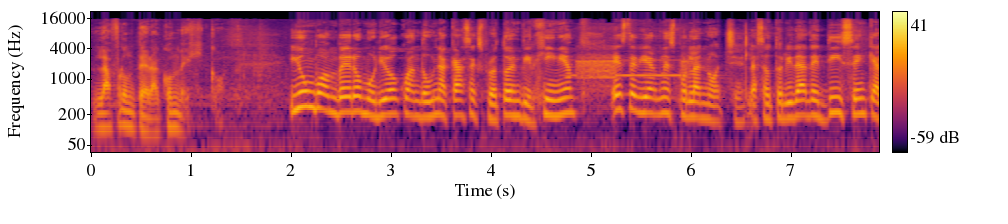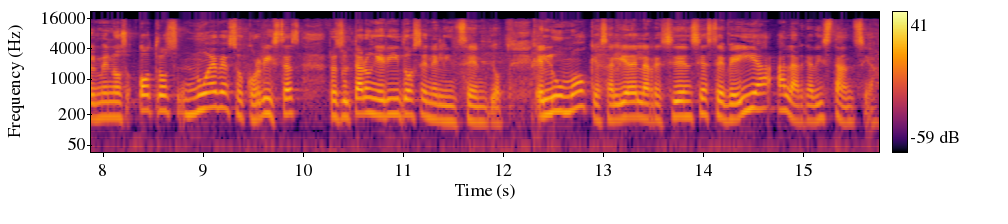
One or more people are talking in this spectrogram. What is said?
la frontera con México y un bombero murió cuando una casa explotó en Virginia este viernes por la noche. Las autoridades dicen que al menos otros nueve socorristas resultaron heridos en el incendio. El humo que salía de la residencia se veía a larga distancia.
